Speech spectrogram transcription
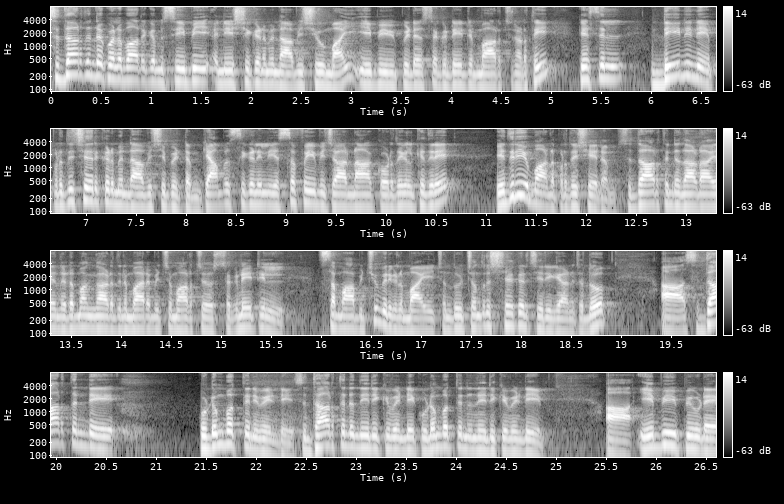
സിദ്ധാർത്ഥിന്റെ കൊലപാതകം സി ബി ഐ അന്വേഷിക്കണമെന്ന ആവശ്യവുമായി എ ബി വി പിയുടെ സെക്രട്ടേറിയറ്റ് മാർച്ച് നടത്തി. കേസിൽ ഡീനിനെ പ്രതിചേർക്കണമെന്ന് ആവശ്യപ്പെട്ടും ക്യാമ്പസുകളിൽ എസ് എഫ് ഐ വിചാരണ കോടതികൾക്കെതിരെ എതിരെയുമാണ് പ്രതിഷേധം. സിദ്ധാർത്ഥിന്റെ നാടായ നെടുമങ്ങാട് ദിനം ആരംഭിച്ച മാർച്ച് സെക്രട്ടേറിയറ്റിൽ സമാപിച്ചു. ഇവരുകളുമായി ചന്തു ചന്ദ്രശേഖർ ചേരുകയാണ് ചന്തു. സിദ്ധാർത്ഥന്റെ കുടുംബത്തിന് വേണ്ടി സിദ്ധാർത്ഥിന്റെ നീതിക്ക് വേണ്ടി കുടുംബത്തിന്റെ നീതിക്ക് വേണ്ടി എ ബി പിയുടെ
